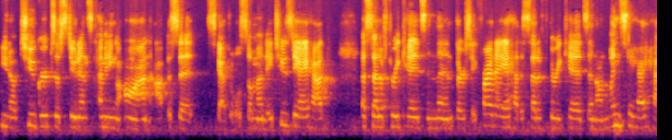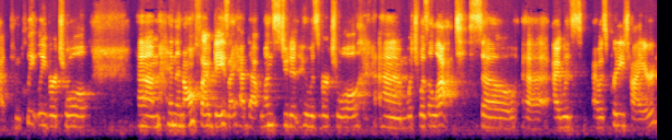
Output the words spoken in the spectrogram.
you know two groups of students coming on opposite schedules. So Monday, Tuesday, I had a set of three kids, and then Thursday, Friday, I had a set of three kids, and on Wednesday, I had completely virtual. Um, and then all five days, I had that one student who was virtual, um, which was a lot. So uh, I was I was pretty tired,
